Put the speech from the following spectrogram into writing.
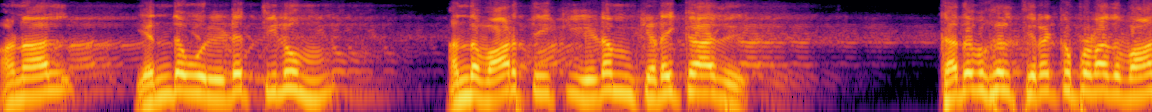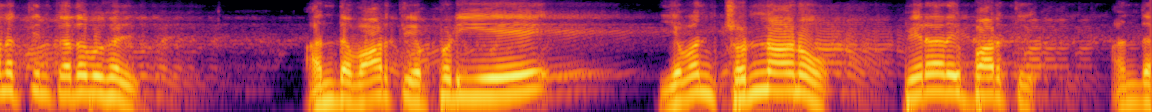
ஆனால் எந்த ஒரு இடத்திலும் அந்த வார்த்தைக்கு இடம் கிடைக்காது. கதவுகள் திறக்கப்படாத வானத்தின் கதவுகள். அந்த வார்த்தை அப்படியே எவன் சொன்னானோ பிறரை பார்த்து அந்த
